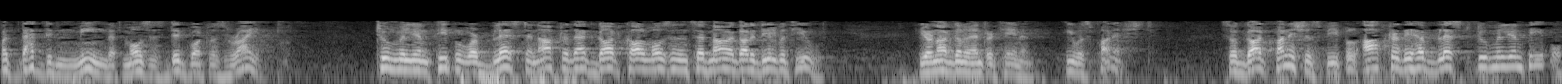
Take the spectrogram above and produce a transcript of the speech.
But that didn't mean that Moses did what was right. Two million people were blessed, and after that, God called Moses and said, Now I've got to deal with you. You're not going to enter Canaan. He was punished. So God punishes people after they have blessed two million people.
